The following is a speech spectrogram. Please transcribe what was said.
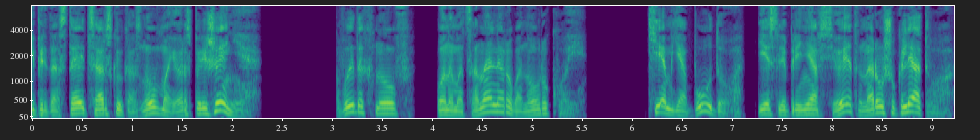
и предоставить царскую казну в мое распоряжение. Выдохнув, он эмоционально рубанул рукой. Кем я буду, если, приняв все это, нарушу клятву?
